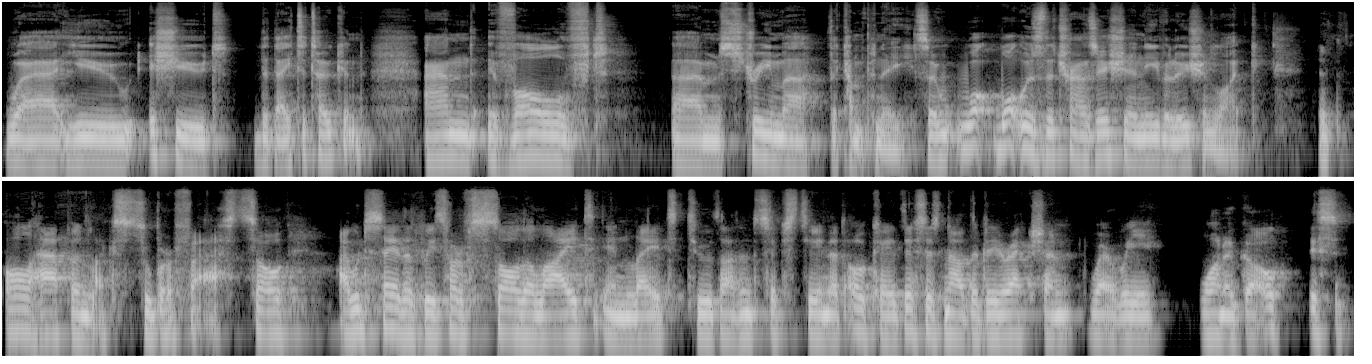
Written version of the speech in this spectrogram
where you issued the data token and evolved um, Streamr, the company. So, what what was the transition and evolution like? It all happened like super fast. So, I would say that we sort of saw the light in late 2016 that okay, this is now the direction where we want to go. This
